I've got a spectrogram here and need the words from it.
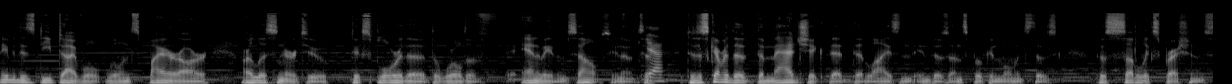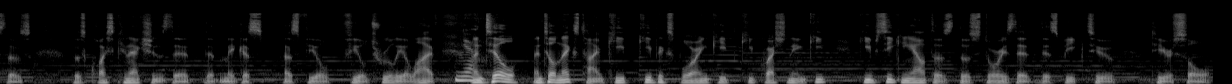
maybe this deep dive will will inspire our our listener to to explore the the world of anime themselves you know to yeah. to discover the the magic that that lies in, in those unspoken moments those those subtle expressions those those quest connections that that make us us feel feel truly alive yeah. until until next time keep keep exploring keep keep questioning keep keep seeking out those those stories that that speak to to your soul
